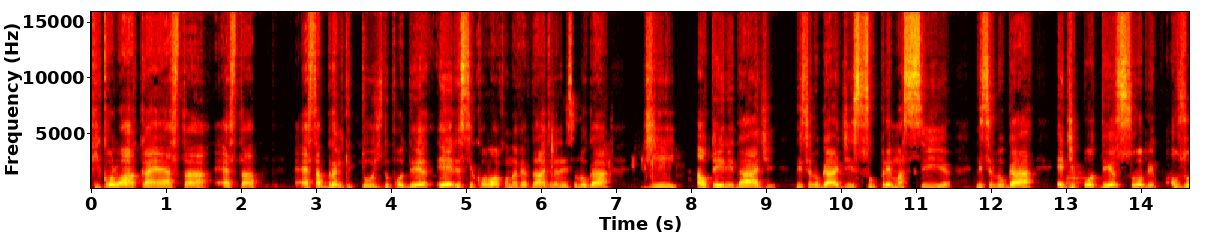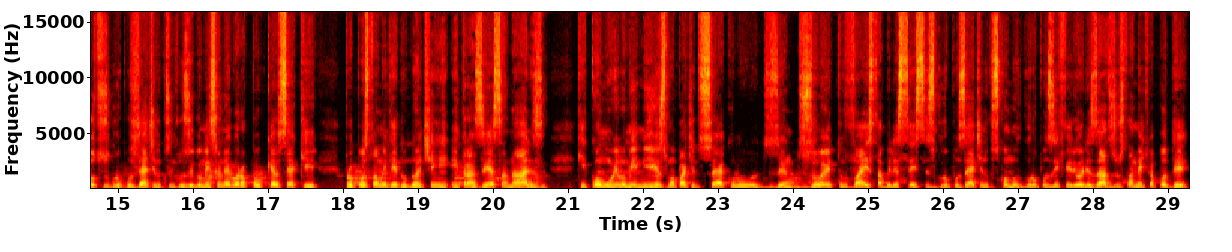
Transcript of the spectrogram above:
que coloca esta, esta, essa branquitude do poder, eles se colocam, na verdade, né, nesse lugar de alteridade, nesse lugar de supremacia, nesse lugar é, de poder sobre os outros grupos étnicos, inclusive eu mencionei agora há pouco, quero ser aqui propositalmente redundante em, em trazer essa análise, que como o iluminismo, a partir do século XVIII, vai estabelecer esses grupos étnicos como grupos inferiorizados justamente para poder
